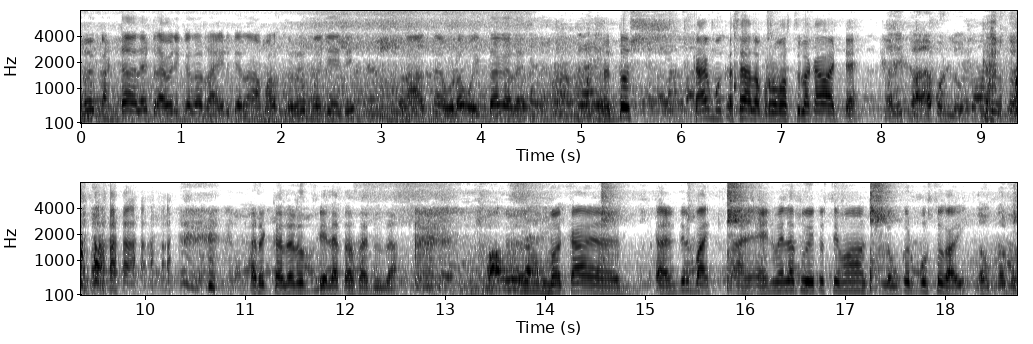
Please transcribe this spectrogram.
खरं कंटाळा आला आहे ट्रॅव्हलिंग करायला. राईड करायला आम्हाला खरं मजा येते. पण आज ना एवढा वैताग आला आहे संतोष. काय मग कसा आला प्रवास? तुला काय वाटतंय? अरे काळा पडलो. अरे कलरच गेला तसा तुझा. मग काय आणि तरी बाकी ऐन वेळेला तू येतोस तेव्हा लवकर पोचतो गावी? लवकर बस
